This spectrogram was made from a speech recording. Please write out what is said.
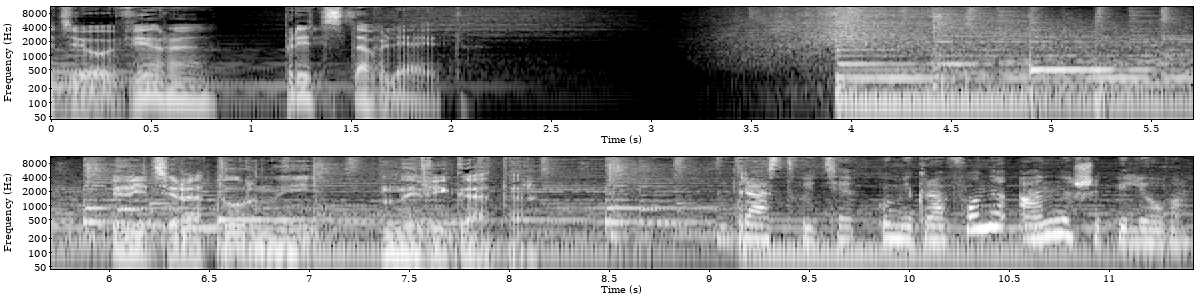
Радио «Вера» представляет Литературный навигатор Здравствуйте! У микрофона Анна Шапилева.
